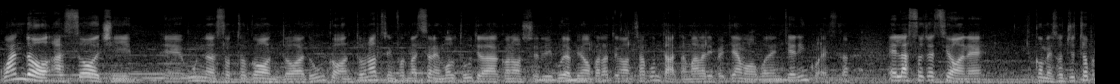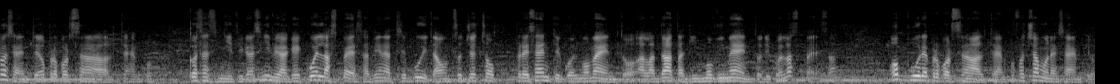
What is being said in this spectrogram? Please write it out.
Quando associ eh, un sottoconto ad un conto, un'altra informazione molto utile da conoscere di cui abbiamo parlato in un'altra puntata, ma la ripetiamo volentieri in questa, è l'associazione come soggetto presente o proporzionale al tempo. Cosa significa? Significa che quella spesa viene attribuita a un soggetto presente in quel momento, alla data di movimento di quella spesa, oppure proporzionale al tempo. Facciamo un esempio.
